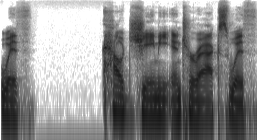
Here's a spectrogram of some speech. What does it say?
with how Jamie interacts with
